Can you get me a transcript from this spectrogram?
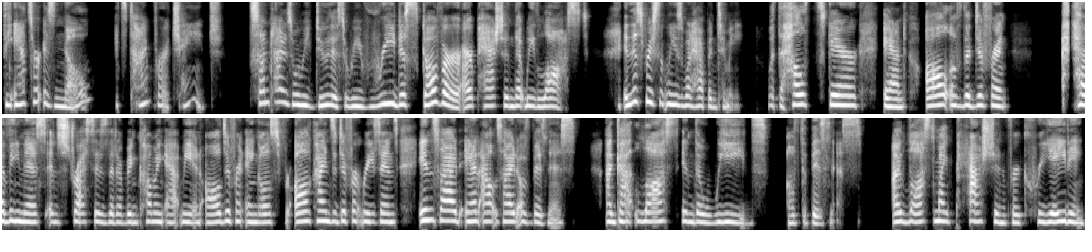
The answer is no. It's time for a change. Sometimes when we do this, we rediscover our passion that we lost. And this recently is what happened to me with the health scare and all of the different heaviness and stresses that have been coming at me in all different angles for all kinds of different reasons, inside and outside of business. I got lost in the weeds of the business. I lost my passion for creating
